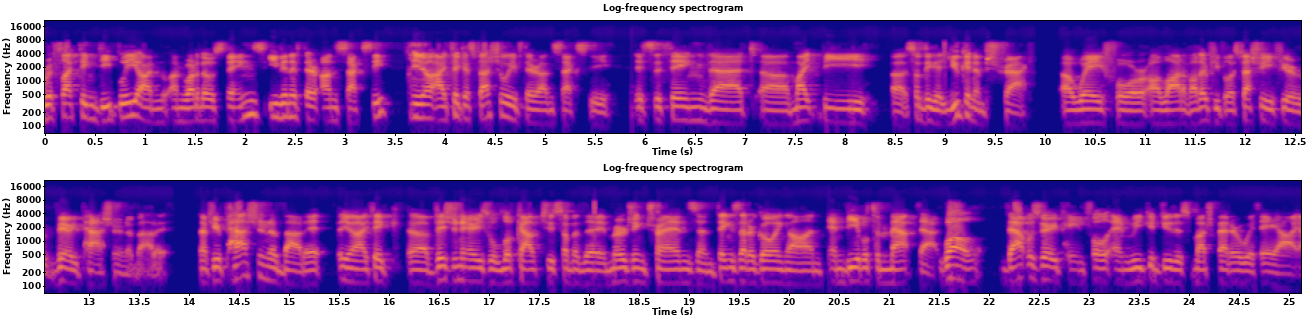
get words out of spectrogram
reflecting deeply on on what are those things even if they're unsexy you know i think especially if they're unsexy it's the thing that uh, might be uh, something that you can abstract away for a lot of other people especially if you're very passionate about it now, if you're passionate about it, you know, I think uh, visionaries will look out to some of the emerging trends and things that are going on and be able to map that. Well, that was very painful and we could do this much better with ai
